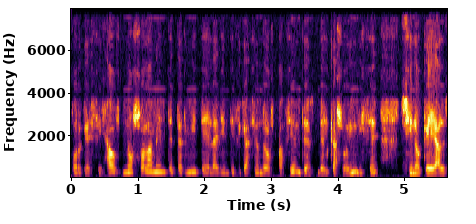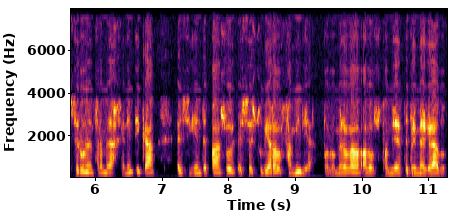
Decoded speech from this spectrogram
porque, fijaos, no solamente permite la identificación de los pacientes del caso índice, sino que al ser una enfermedad genética, el siguiente paso es estudiar a las familias, por lo menos a, los familiares de primer grado.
